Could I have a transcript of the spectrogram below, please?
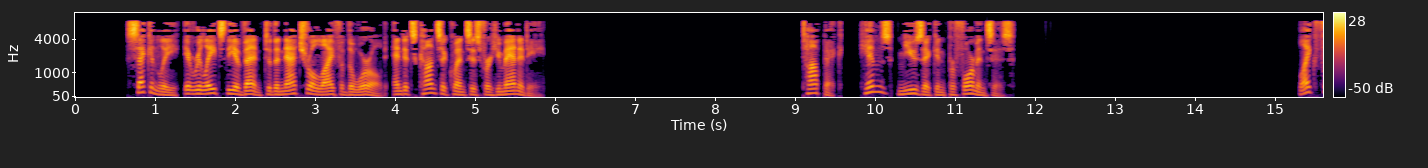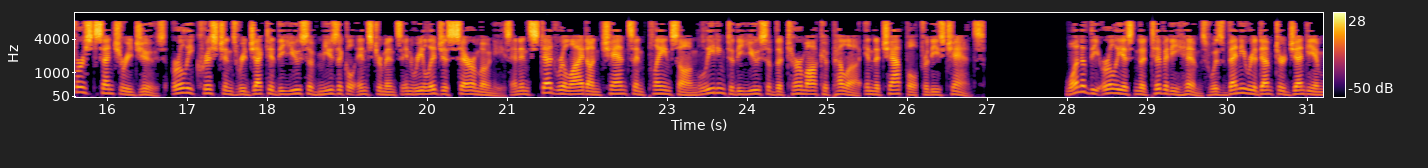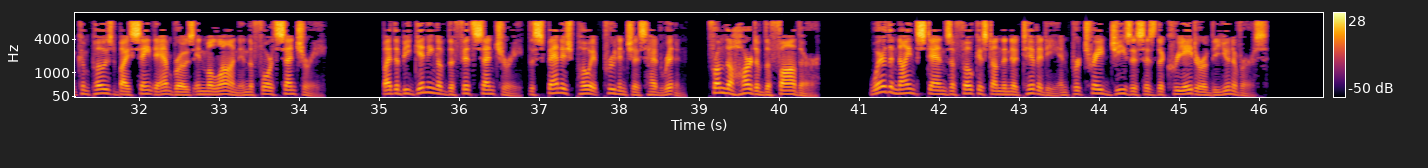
Secondly, it relates the event to the natural life of the world, and its consequences for humanity. Hymns, music and performances. Like first-century Jews, early Christians rejected the use of musical instruments in religious ceremonies and instead relied on chants and plainsong leading to the use of the term a cappella in the chapel for these chants. One of the earliest nativity hymns was Veni Redemptor Gentium composed by Saint Ambrose in Milan in the 4th century. By the beginning of the 5th century, the Spanish poet Prudentius had written, from the Heart of the Father, where the ninth stanza focused on the Nativity and portrayed Jesus as the creator of the universe.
